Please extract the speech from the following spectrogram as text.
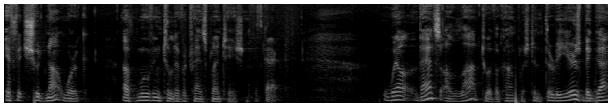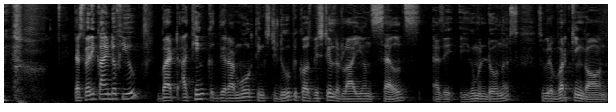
if it should not work, of moving to liver transplantation. That's correct. Well, that's a lot to have accomplished in 30 years, big guy. That's very kind of you, but I think there are more things to do because we still rely on cells as a human donors. So we're working on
